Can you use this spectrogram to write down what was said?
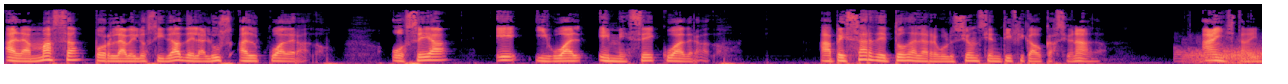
a la masa por la velocidad de la luz al cuadrado, o sea, E igual mc cuadrado. A pesar de toda la revolución científica ocasionada, Einstein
